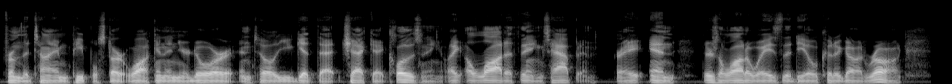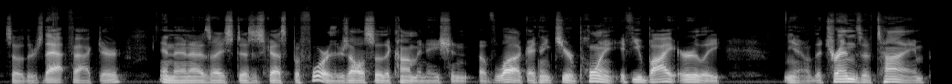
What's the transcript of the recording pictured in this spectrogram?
from the time people start walking in your door until you get that check at closing. Like a lot of things happen, right? And there's a lot of ways the deal could have gone wrong. So there's that factor. And then, as I discussed before, there's also the combination of luck. I think to your point, if you buy early, you know, the trends of time,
